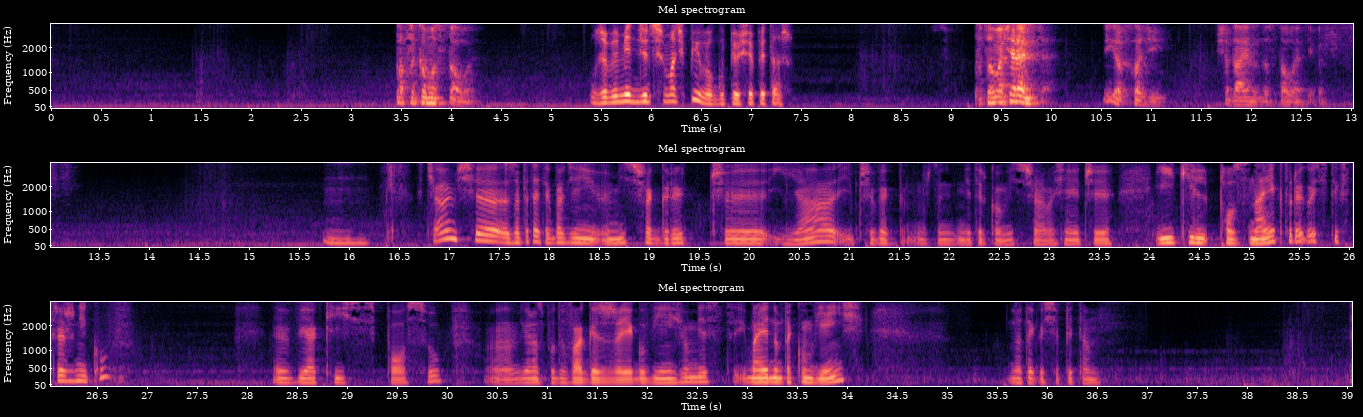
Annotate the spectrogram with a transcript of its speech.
Po co komu stoły? Żeby mieć gdzie trzymać piwo, głupio się pytasz. Po to ma się ręce. I odchodzi, siadając do stołu jakiegoś. Mm. Chciałem się zapytać tak bardziej mistrza gry, czy ja, czy jakby, może nie tylko mistrza, właśnie, czy Ikil poznaje któregoś z tych strażników? W jakiś sposób, e, biorąc pod uwagę, że jego więzią jest, ma jedną taką więź? Dlatego się pytam.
